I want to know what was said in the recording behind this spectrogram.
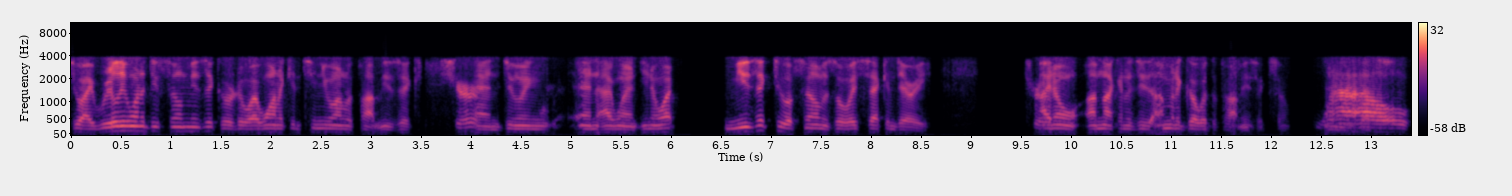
Do I really want to do film music, or do I want to continue on with pop music Sure. and doing? And I went, you know what? Music to a film is always secondary. True. I don't. I'm not going to do that. I'm going to go with the pop music. So Wow.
